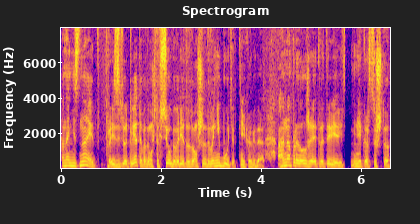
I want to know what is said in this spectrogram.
Она не знает, произойдет ли это, потому что все говорит о том, что этого не будет никогда. А она продолжает в это верить. Мне кажется, что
